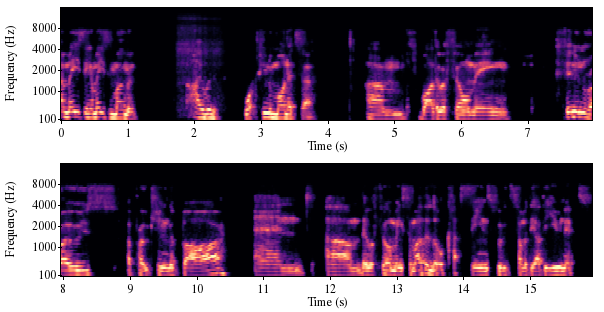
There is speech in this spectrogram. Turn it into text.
amazing, amazing moment. I was watching the monitor um, while they were filming Finn and Rose approaching the bar, and um, they were filming some other little cut scenes for some of the other units,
